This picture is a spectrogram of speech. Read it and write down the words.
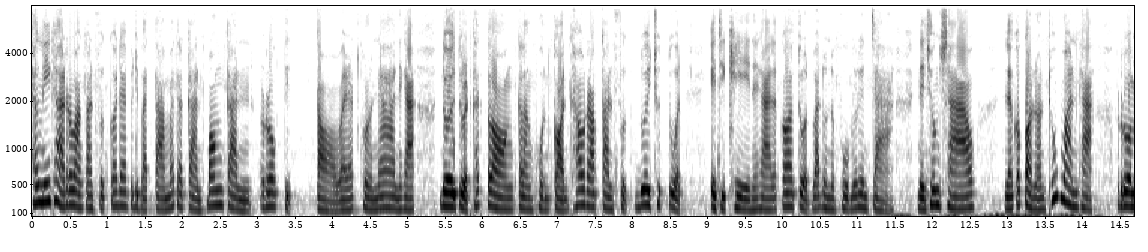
ทั้งนี้ค่ะระหว่างการฝึกก็ได้ปฏิบัติตามมาตรการป้องกันโรคติด ต่อไวรัสโคโรนานะคะ โดยตรวจคัดกรองกำลังพลก่อนเข้ารับการฝึกด้วยชุดตรวจ ATK นะคะ แล้วก็ตรวจวัดอุณหภูมินักเรียนจ่าในช่วงเช้า แล้วก็ก่อนนอนทุกวันค่ะ รวม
